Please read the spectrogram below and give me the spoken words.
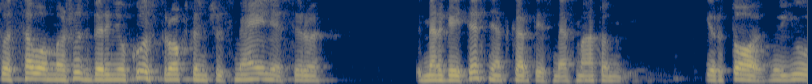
tuos savo mažus berniukus, trokštančius meilės ir mergaitės net kartais mes matom ir to, nu, jų,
